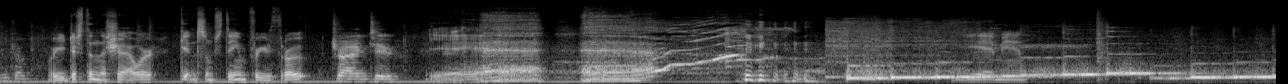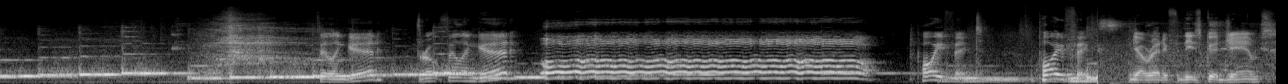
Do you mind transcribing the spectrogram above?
Okay. Were you just in the shower getting some steam for your throat? Trying to. Yeah. yeah, man. Feeling good? Throat feeling good? Oh! Perfect. Perfect. Y'all ready for these good jams?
